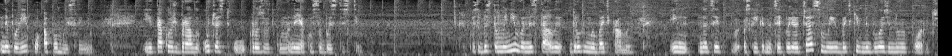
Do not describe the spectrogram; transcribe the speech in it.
не по віку, а по мисленню. І також брали участь у розвитку мене як особистості. Особисто мені вони стали другими батьками, і на цей, оскільки на цей період часу моїх батьків не було зі мною поруч.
